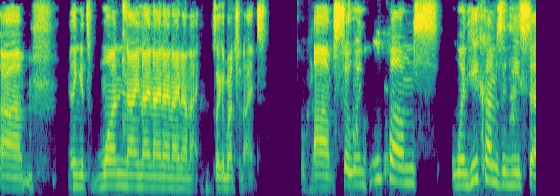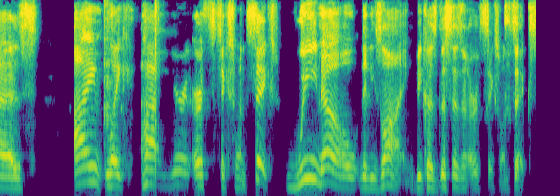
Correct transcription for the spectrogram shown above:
Um, I think it's one nine nine nine nine nine nine. It's like a bunch of nines. Okay. Um, so when he comes, when he comes and he says, "I'm like, hi, you're in Earth six one six," we know that he's lying because this isn't Earth six one six.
